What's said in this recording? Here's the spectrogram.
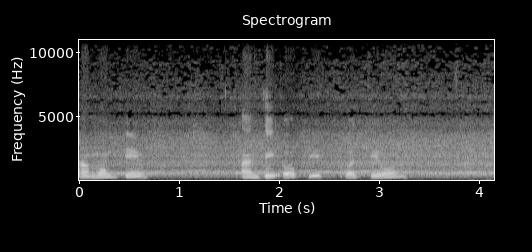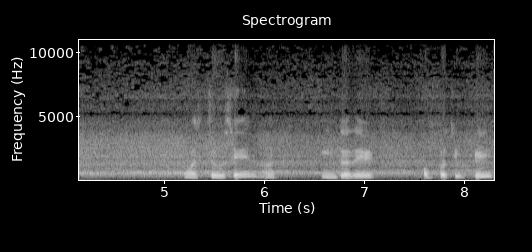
among them and the object was the one was to send into the opposite field.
